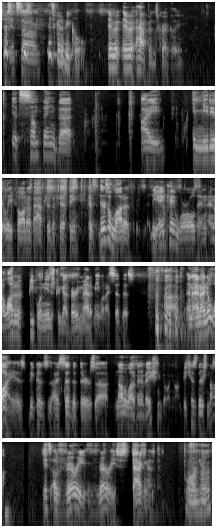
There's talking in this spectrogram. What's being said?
just It's just- um, it's gonna be cool if it, if it happens correctly. it's something that I immediately thought up after the 50 because there's a lot of the AK world and, and a lot of people in the industry got very mad at me when I said this. um, and, and I know why is because I said that there's uh, not a lot of innovation going on because there's not. It's a very, very stagnant market. Mhm.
